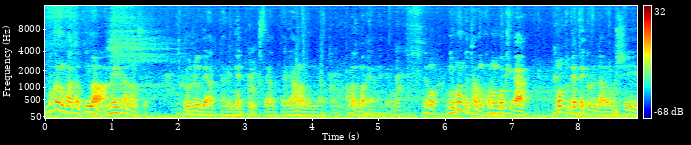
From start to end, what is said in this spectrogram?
僕らのパートナーって今はアメリカなんですよ。Hulu であったり Netflix であったり Amazon であったり Amazon まだやらないけどね。でも日本で多分この動きがもっと出てくるだろうし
